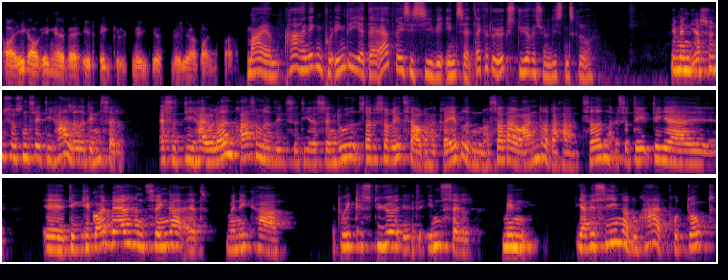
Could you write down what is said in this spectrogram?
og ikke afhængig af, hvad et enkelt medie vælger at bringe fra. Maja, har han ikke en pointe i, at der er risici ved indsalg? Der kan du jo ikke styre, hvad journalisten skriver. Jamen, jeg synes jo sådan set, at de har lavet et indsalg. Altså, de har jo lavet en pressemeddelelse, de har sendt ud, så er det så Ritzau, der har grebet den, og så er der jo andre, der har taget den. Altså, det, det er... Øh Øh, det kan godt være, at han tænker, at man ikke har, at du ikke kan styre et indsalg, men jeg vil sige, når du har et produkt,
